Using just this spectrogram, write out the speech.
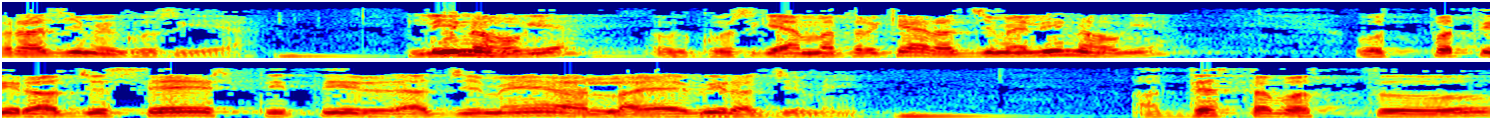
राज्य में घुस गया। लीन हो गया। घुस गया मतलब क्या? राज्य में लीन हो गया। उत्पत्ति राज्य से, स्थिति राज्य में और लय भी राज्य में। अध्यस्त वस्तु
